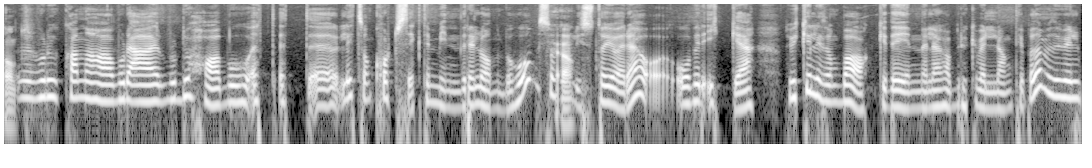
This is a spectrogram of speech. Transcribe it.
Hvor du, kan ha, hvor det er, hvor du har behov, et, et eh, litt sånn kortsiktig mindre lånebehov som du har lyst til å gjøre over ikke Du vil ikke liksom bake det inn eller ha, bruke veldig lang tid på det, men du vil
